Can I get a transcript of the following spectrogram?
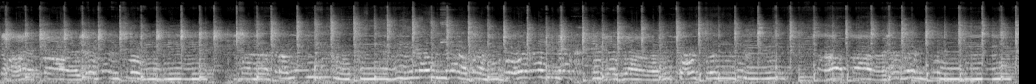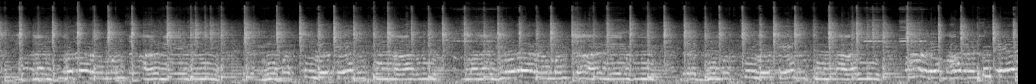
కాపాడమంటుంది మన సంస్కృతి బంధోరంగా దిగజారిపోతుంది కాపాడమంటుంది మన యువతరమంతా లేదు దగ్గుమత్తులో తేలుతున్నారు మన యువతరమంతా లేదు దగ్గుమత్తులో తేలుతున్నారు ఆడమాగంటూ తేడా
